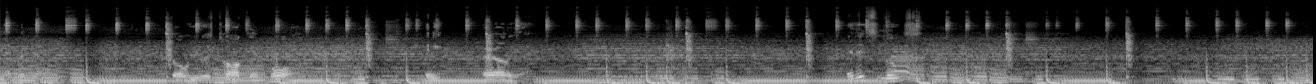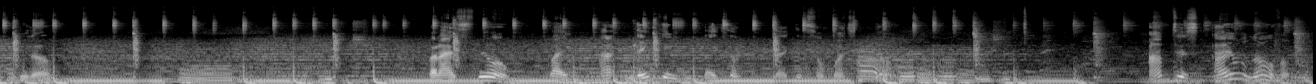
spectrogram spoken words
never know. So we were talking more eight earlier. And it's loose. You know? But I still like I, they think like some like it's so much to know. I'm just I don't know if I'm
